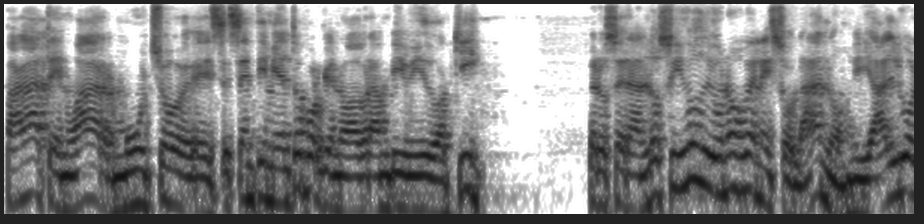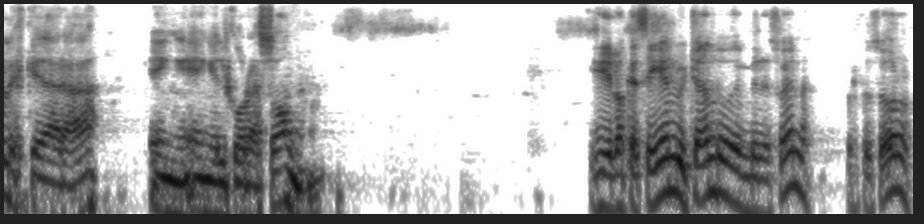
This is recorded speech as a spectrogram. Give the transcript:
van a atenuar mucho ese sentimiento porque no habrán vivido aquí. Pero serán los hijos de unos venezolanos y algo les quedará en el corazón y los que siguen luchando en Venezuela, profesor,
